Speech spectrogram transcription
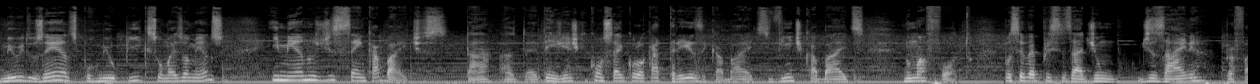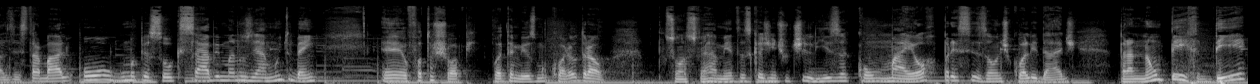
1200 por 1000 pixels mais ou menos, e menos de 100 kbytes, tá? Tem gente que consegue colocar 13 kbytes, 20 kbytes numa foto. Você vai precisar de um designer para fazer esse trabalho ou alguma pessoa que sabe manusear muito bem é, o Photoshop ou até mesmo o CorelDRAW são as ferramentas que a gente utiliza com maior precisão de qualidade para não perder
